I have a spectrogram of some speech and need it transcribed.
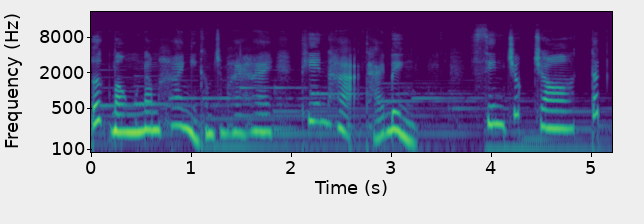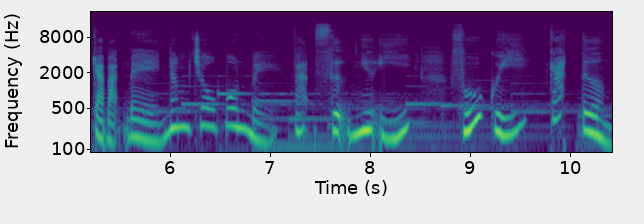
Ước mong năm 2022 thiên hạ thái bình. Xin chúc cho tất cả bạn bè năm châu bôn bể vạn sự như ý, phú quý cát tường.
